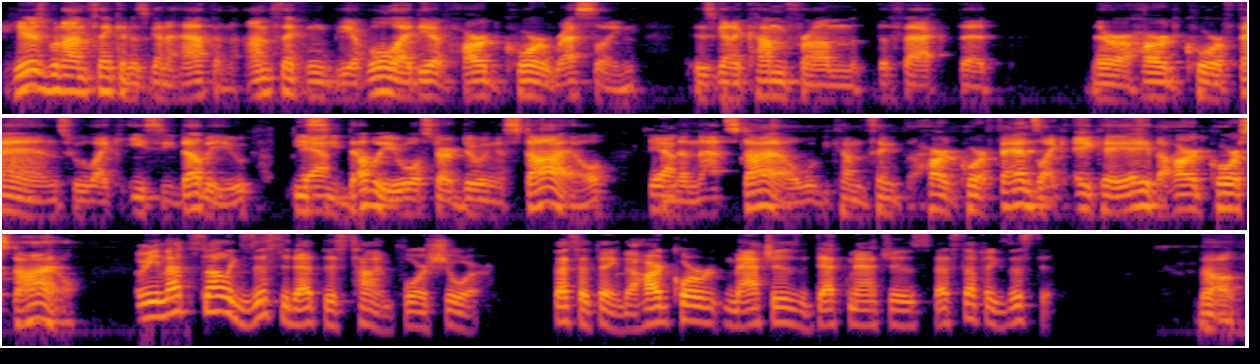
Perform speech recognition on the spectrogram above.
Here's what I'm thinking is going to happen. I'm thinking the whole idea of hardcore wrestling is going to come from the fact that there are hardcore fans who like ECW. Yeah. ECW will start doing a style, Yeah. and then that style will become the thing the hardcore fans like, aka the hardcore style. I mean, that style existed at this time for sure. That's the thing. The hardcore matches, the death matches, that stuff existed. No,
